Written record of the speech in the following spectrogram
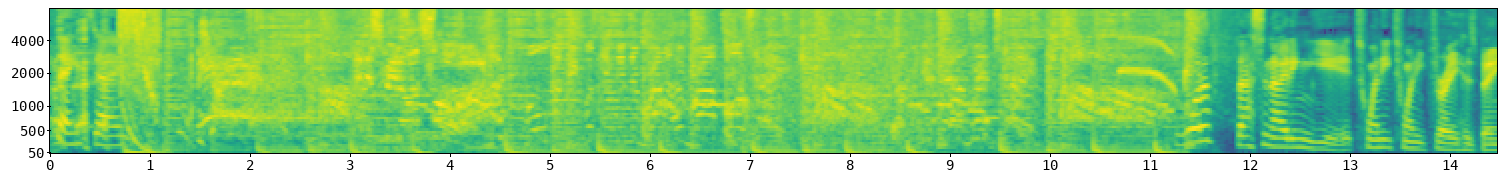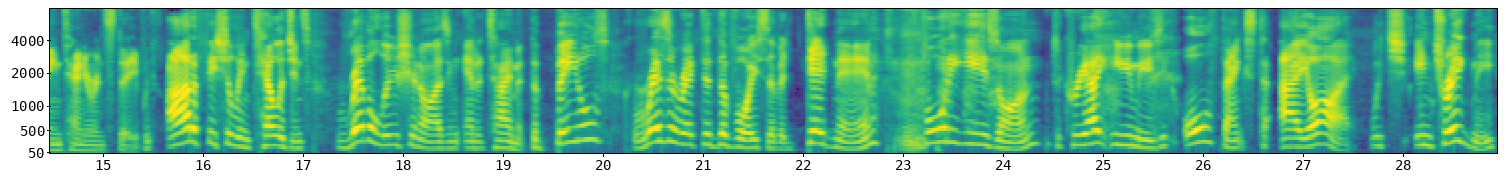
Thanks, Dave. Fascinating year 2023 has been, Tanya and Steve, with artificial intelligence revolutionising entertainment. The Beatles resurrected the voice of a dead man 40 years on to create new music, all thanks to AI, which intrigued me.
